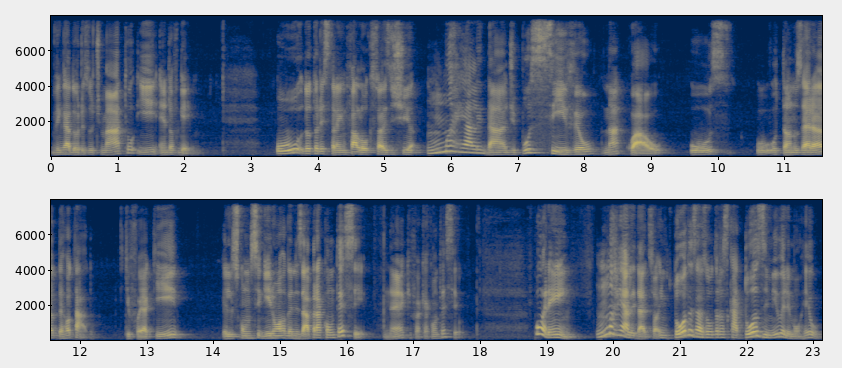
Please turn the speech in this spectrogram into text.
Vingadores Ultimato e End of Game. O Doutor Estranho falou que só existia uma realidade possível na qual os, o, o Thanos era derrotado. Que foi aqui. Eles conseguiram organizar para acontecer, né? Que foi o que aconteceu. Porém, uma realidade só. Em todas as outras 14 mil ele morreu?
